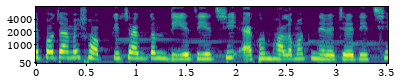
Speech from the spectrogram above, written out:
এরপর আমি সব কিছু একদম দিয়ে দিয়েছি, এখন ভালো মতো নেড়ে চেড়ে দিচ্ছি।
